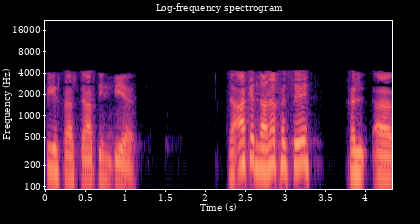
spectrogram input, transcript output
4 vers 13b. Nou ek het nou net gesê ge, uh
